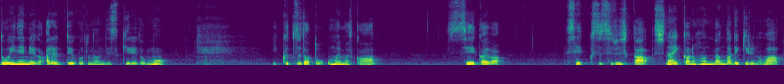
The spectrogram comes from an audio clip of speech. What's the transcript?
同意年齢があるっていうことなんですけれどもいくつだと思いますか？正解はセックスするかしないかの判断ができるのは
